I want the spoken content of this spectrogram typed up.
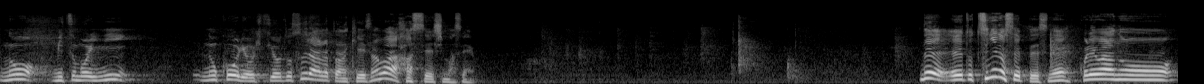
の見積もりにの考慮を必要とする新たな計算は発生しません。で、えー、と次のステップですね。これはあの、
